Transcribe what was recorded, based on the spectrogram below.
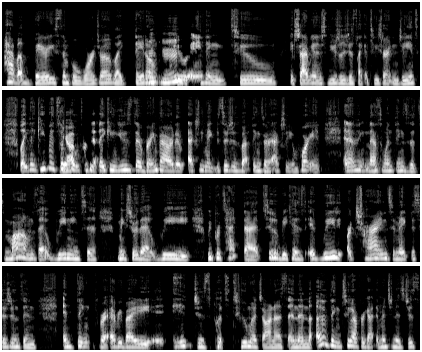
have a very simple wardrobe. Like they don't mm-hmm. do anything too extravagant. It's usually just like a t-shirt and jeans. Like they keep it simple yep. so that they can use their brain power to actually make decisions about things that are actually important. And I think that's one thing that's moms that we need to make sure that we we protect that too. Because if we are trying to make decisions and and think for everybody, it, it just puts too much on us. And then the other thing too, I forgot to mention is just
